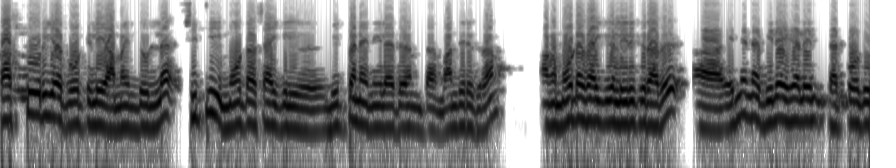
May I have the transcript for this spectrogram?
கஸ்தூரியர் ரோட்டிலே அமைந்துள்ள சிட்டி மோட்டார் சைக்கிள் விற்பனை நிலையத்திடம் தான் வந்திருக்கிறோம். அங்க மோட்டார் சைக்கிள் இருக்கிறது. என்னென்ன விலைகளில் தற்போது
